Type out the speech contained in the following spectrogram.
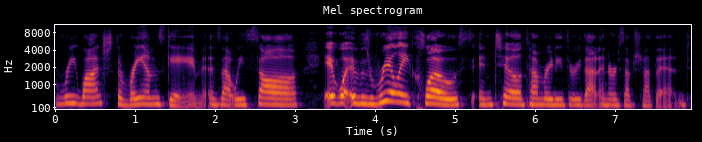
rewatched the Rams game. Is that we saw it? It was really close until Tom Brady threw that interception at the end.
